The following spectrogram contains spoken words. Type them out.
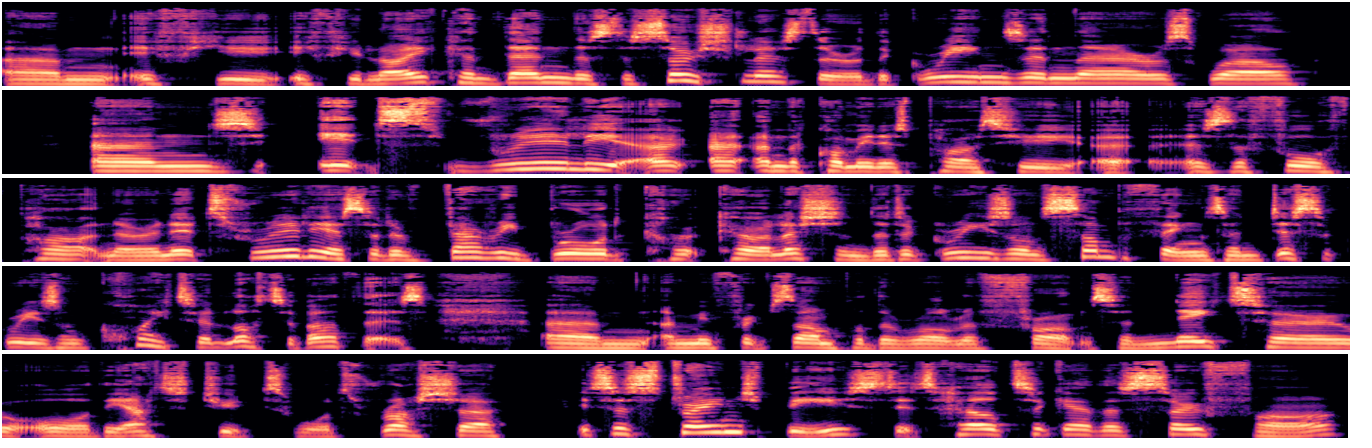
um, if you if you like. And then there's the socialists, there are the Greens in there as well and it's really a, and the Communist Party uh, as the fourth partner, and it's really a sort of very broad co- coalition that agrees on some things and disagrees on quite a lot of others. Um, I mean, for example, the role of France and NATO, or the attitude towards Russia, it's a strange beast. It's held together so far,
